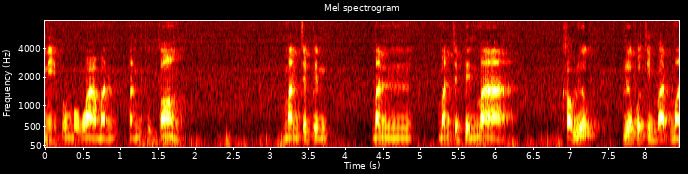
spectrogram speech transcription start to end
เนี่ยผมบอกว่ามันมันไม่ถูกต้อง มันจะเป็นมันมันจะเป็นว่าเขาเลือกเลือกปฏิบัติไหม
